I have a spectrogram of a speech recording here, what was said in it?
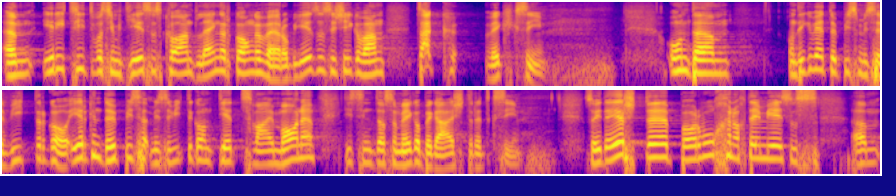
ähm, ihre Zeit, wo sie mit Jesus hatten, länger gegangen wäre. Aber Jesus ist irgendwann, zack, weg gewesen. Und, ähm, und irgendwie hat etwas müssen weitergehen. Irgendetwas hat müssen weitergehen. Und die zwei Männer, die sind da so mega begeistert gewesen. So in den ersten paar Wochen, nachdem Jesus ähm,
